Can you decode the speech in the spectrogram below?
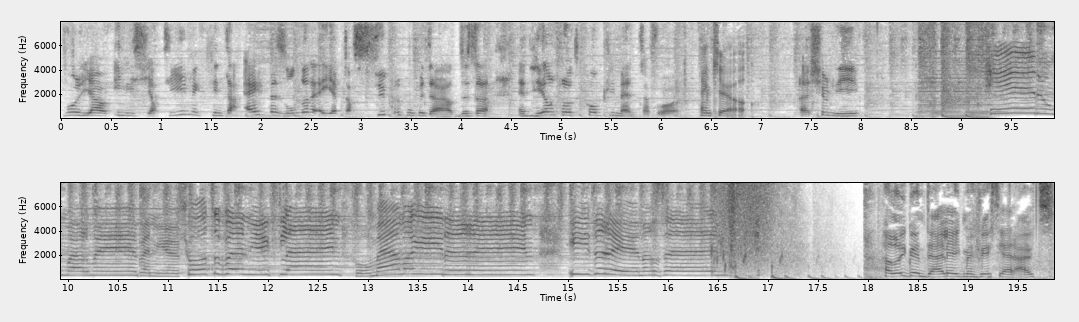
voor jouw initiatief. Ik vind dat echt bijzonder en je hebt dat supergoed gedaan. Dus uh, een heel groot compliment daarvoor. Dankjewel. Alsjeblieft. Hey, doe maar mee. Ben je groot of ben je klein? Voor mij mag iedereen, iedereen er zijn. Hallo, ik ben Dalia, ik ben 14 jaar oud.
